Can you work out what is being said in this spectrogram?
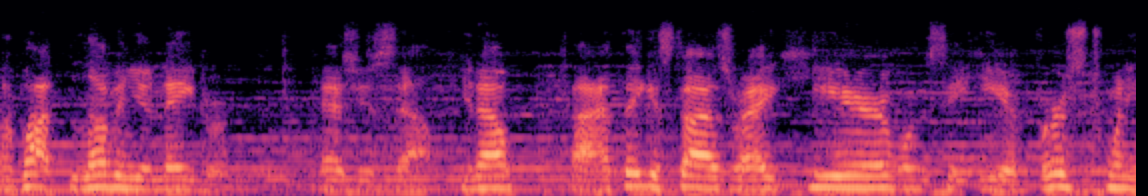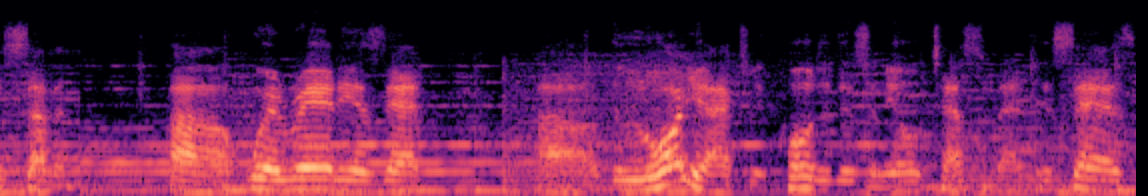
about loving your neighbor as yourself. You know, I think it starts right here. Let me see here, verse 27, uh, where it read is that uh, the lawyer actually quoted this in the Old Testament. It says,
